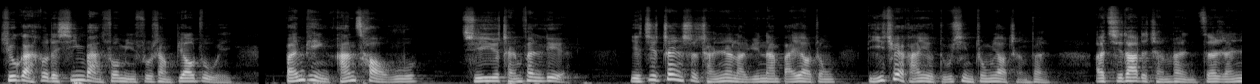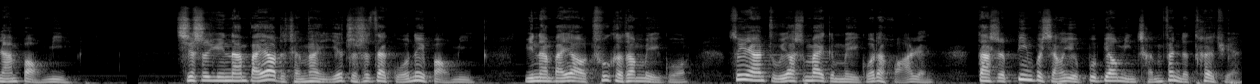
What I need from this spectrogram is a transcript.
修改后的新版说明书上标注为：本品含草乌，其余成分劣，也即正式承认了云南白药中的确含有毒性中药成分。而其他的成分则仍然保密。其实，云南白药的成分也只是在国内保密。云南白药出口到美国，虽然主要是卖给美国的华人，但是并不享有不标明成分的特权。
